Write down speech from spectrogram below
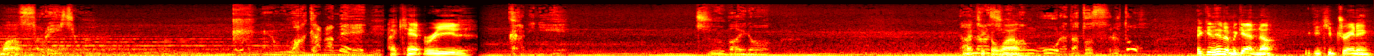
Wow. I can't read. Might take a while. They can hit him again, no? You can keep draining.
